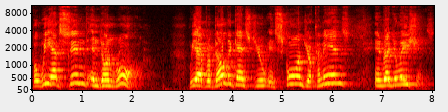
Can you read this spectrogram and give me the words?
But we have sinned and done wrong. We have rebelled against you and scorned your commands and regulations.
